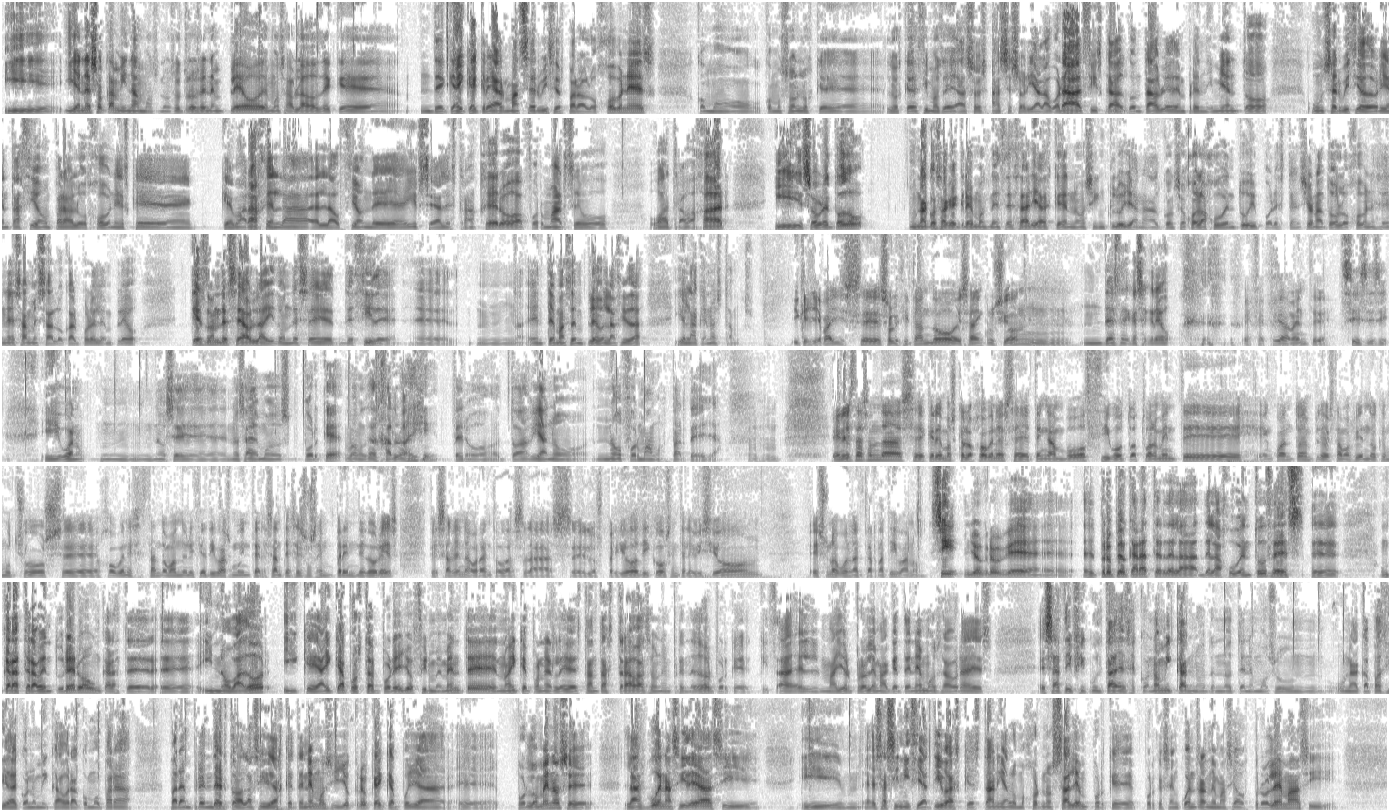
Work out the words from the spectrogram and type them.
Y, en eso caminamos. Nosotros en empleo hemos hablado de que, de que hay que crear más servicios para los jóvenes, como, como son los que, los que decimos de asesoría laboral, fiscal, contable, de emprendimiento, un servicio de orientación para los jóvenes que, que barajen la, la opción de irse al extranjero, a formarse o, o a trabajar y sobre todo una cosa que creemos necesaria es que nos incluyan al Consejo de la Juventud y por extensión a todos los jóvenes en esa mesa local por el empleo, que es donde se habla y donde se decide eh, en temas de empleo en la ciudad y en la que no estamos. Y que lleváis eh, solicitando esa inclusión desde que se creó. Efectivamente. sí, sí, sí. Y bueno, mm, no sé, no sabemos por qué, vamos a dejarlo ahí, pero todavía no, no formamos parte de ella. En estas ondas eh, queremos que los jóvenes eh, tengan voz y voto. Actualmente, en cuanto a empleo, estamos viendo que muchos jóvenes están tomando iniciativas muy interesantes. Esos emprendedores que salen ahora en todos los periódicos, en televisión es una buena alternativa, ¿no? Sí, yo creo que eh, el propio carácter de la, de la juventud es eh, un carácter aventurero, un carácter eh, innovador y que hay que apostar por ello firmemente. No hay que ponerle tantas trabas a un emprendedor porque quizá el mayor problema que tenemos ahora es esas dificultades económicas. No, no tenemos una capacidad económica ahora como para, para emprender todas las ideas que tenemos y yo creo que hay que apoyar por lo menos las buenas ideas y y esas iniciativas que están y a lo mejor no salen porque, porque se encuentran demasiados problemas y,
